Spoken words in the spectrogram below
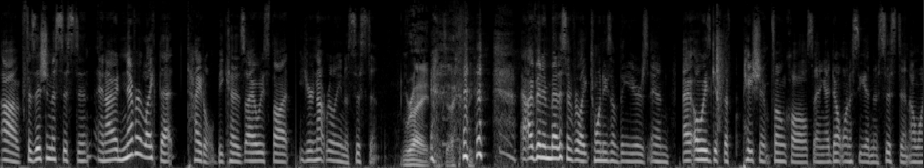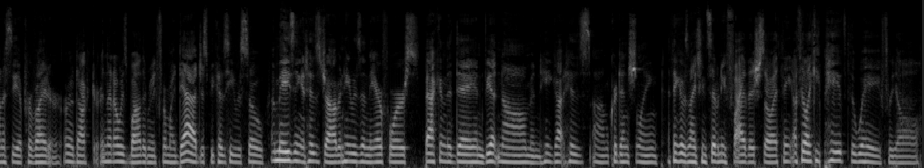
uh, physician assistant, and I never liked that title because I always thought you're not really an assistant. Right, exactly. I've been in medicine for like 20 something years, and I always get the patient phone call saying, I don't want to see an assistant. I want to see a provider or a doctor. And that always bothered me for my dad just because he was so amazing at his job. And he was in the Air Force back in the day in Vietnam, and he got his um, credentialing, I think it was 1975 ish. So I think, I feel like he paved the way for y'all.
